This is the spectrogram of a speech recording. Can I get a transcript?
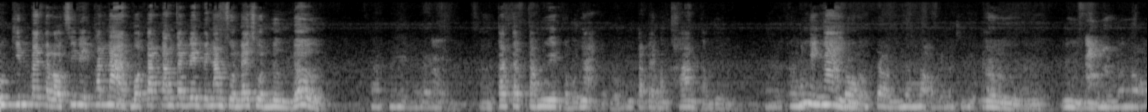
มกินไปตลอดชีวิตคันหน้าบ่ตัดกรรมตัดเวรไปนำส่วนใดส่วนหนึ่งเด้อครับมันเห็นอะไรเนี่ยเออการตัดกรรมเวรก็บ่ยากดอกหรอกมันตัดได้บางค้านกรรมเวรเออทั้งมันง่ายๆอพ่อยู่หรอเขากเจ้าอยู่เมืองนอกเนี่ยมันสิเห็นเอออืมอืมเป็นอยู่เมืองนอก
